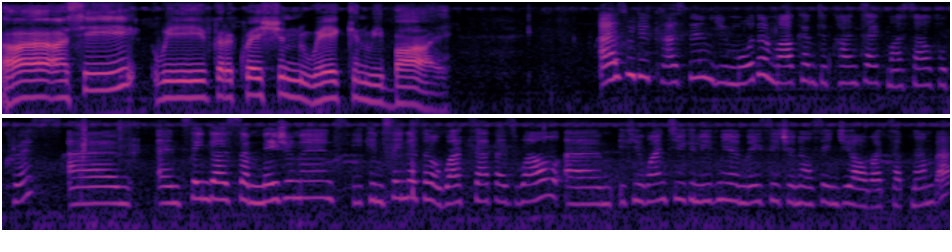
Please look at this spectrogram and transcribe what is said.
Uh, I see we've got a question, where can we buy? As we do custom, you're more than welcome to contact myself or Chris um, and send us some measurements. You can send us a WhatsApp as well. Um, if you want to, you can leave me a message and I'll send you our WhatsApp number.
